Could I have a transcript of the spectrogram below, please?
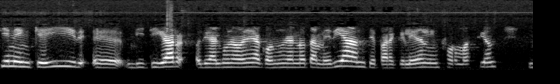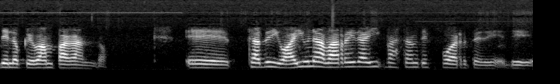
tienen que ir, eh, litigar de alguna manera con una nota mediante para que le den la información de lo que van pagando. Eh, ya te digo, hay una barrera ahí bastante fuerte de,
